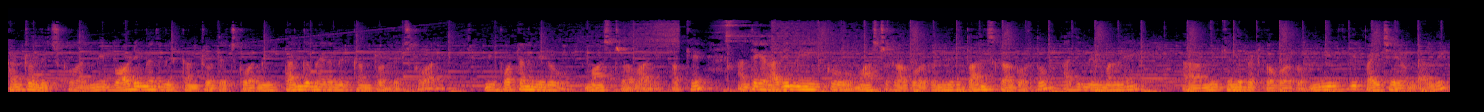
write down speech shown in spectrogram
కంట్రోల్ తెచ్చుకోవాలి. మీ బాడీ మీద మీరు కంట్రోల్ తెచ్చుకోవాలి. మీ టంగ్ మీద మీరు కంట్రోల్ తెచ్చుకోవాలి. మీ పొట్టని మీరు మాస్టర్ అవ్వాలి. ఓకే? అంతేగాని అది మీకు మాస్టర్ కాకూడదు. మీరు బాన్స్ కాకూడదు. అది మిమ్మల్ని మీ కింద పెట్టుకోకూడదు. మీకు పై చేయి ఉండాలి.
